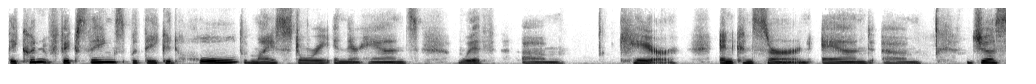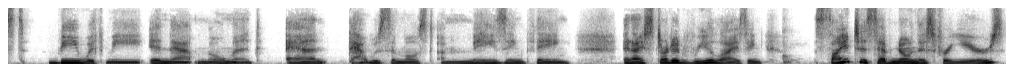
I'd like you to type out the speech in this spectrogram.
they couldn't fix things but they could hold my story in their hands with um, care and concern and um, just be with me in that moment. And that was the most amazing thing. And I started realizing scientists have known this for years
